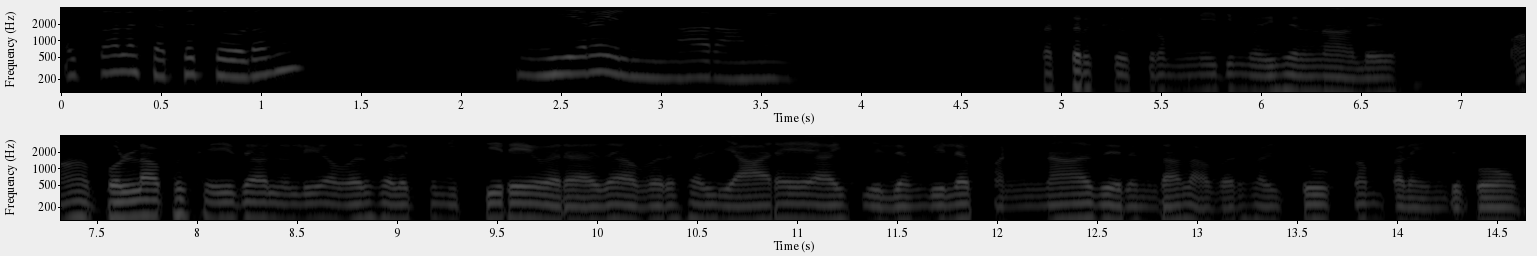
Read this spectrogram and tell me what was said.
எக்கால சத்தத்தோடும் உயர எழுதினார் ஆமென். கத்தருக்கு சுத்திரம் நீதிமொழிகள் நாலு. பொல்லாப்பு செய்தாலொழி அவர்களுக்கு நித்திரை வராது. அவர்கள் யாரையாகிலும் விழ பண்ணாதிருந்தால் அவர்கள் தூக்கம் கலைந்து போம்.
